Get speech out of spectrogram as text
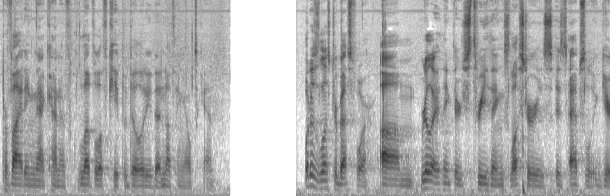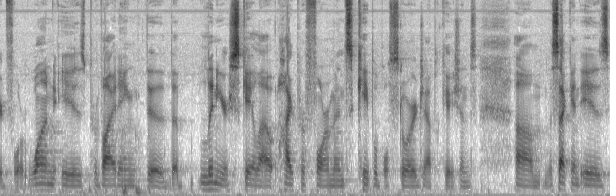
providing that kind of level of capability that nothing else can. What is Lustre best for? Um, really, I think there's three things Lustre is, is absolutely geared for. One is providing the, the linear scale out, high performance, capable storage applications. Um, the second is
